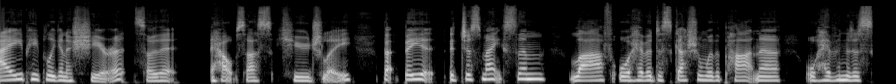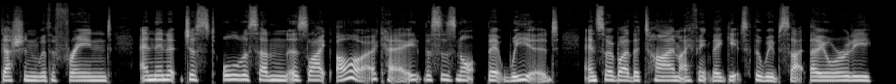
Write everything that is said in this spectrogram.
A, people are going to share it so that helps us hugely. But B, it, it just makes them laugh or have a discussion with a partner or having a discussion with a friend. And then it just all of a sudden is like, oh, okay, this is not that weird. And so by the time I think they get to the website, they already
